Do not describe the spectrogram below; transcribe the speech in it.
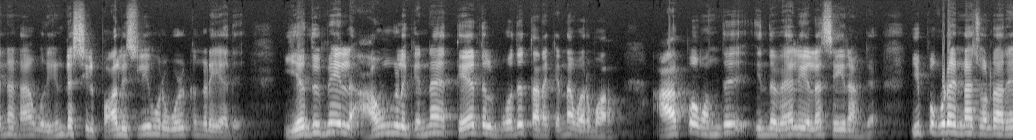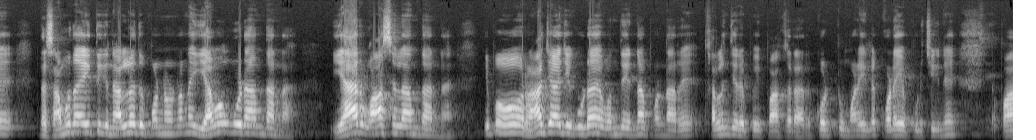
என்னென்னா ஒரு இண்டஸ்ட்ரியல் பாலிசிலையும் ஒரு ஒழுக்கம் கிடையாது. எதுவுமே இல்லை. அவங்களுக்கு என்ன? தேர்தல் போது தனக்கு என்ன வருமானம்? அப்போ வந்து இந்த வேலையெல்லாம் செய்கிறாங்க இப்போ கூட என்ன சொல்கிறாரு இந்த சமுதாயத்துக்கு நல்லது பண்ணணும்னா எவன் கூடாம் தானே யார் வாசலாம் தானே இப்போது ராஜாஜி கூட வந்து என்ன பண்ணார்? கலைஞரை போய் பார்க்குறாரு கொட்டு மழையில் கொடையை பிடிச்சிக்கின்னு அப்பா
